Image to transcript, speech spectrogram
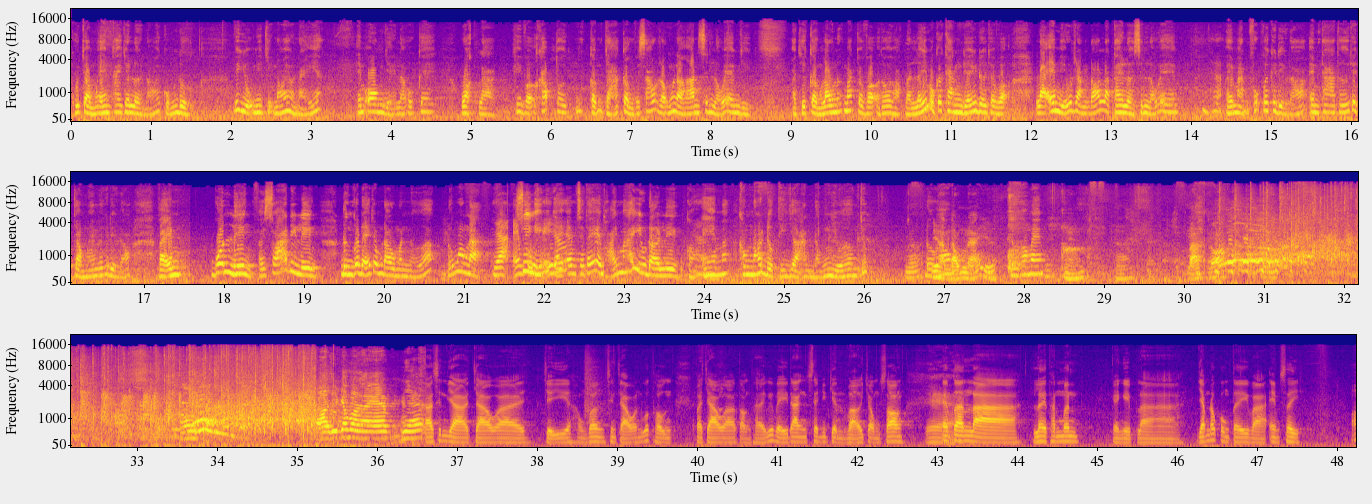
của chồng em thay cho lời nói cũng được. Ví dụ như chị nói hồi nãy á em ôm vậy là ok hoặc là khi vợ khóc thôi cũng cần chả cần phải sáo rỗng là anh xin lỗi em gì. Mà chỉ cần lau nước mắt cho vợ thôi hoặc là lấy một cái khăn giấy đưa cho vợ là em hiểu rằng đó là thay lời xin lỗi em. Và em hạnh phúc với cái điều đó em tha thứ cho chồng em với cái điều đó. Và em quên liền phải xóa đi liền đừng có để trong đầu mình nữa đúng không nào? Dạ, em suy cũng nghĩ như vậy em sẽ thấy em thoải mái yêu đời liền. Còn em á không nói được thì giờ hành động nhiều hơn chút. Được như hành không? động nãy vậy được không em? Đó đó Rồi, xin cảm ơn hai em nha À, xin chào chào à, chị Hồng Vân, xin chào anh Quốc Thuận và chào à, toàn thể quý vị đang xem chương trình Vợ chồng son. Yeah. Em tên là Lê Thanh Minh, nghề nghiệp là giám đốc công ty và MC.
